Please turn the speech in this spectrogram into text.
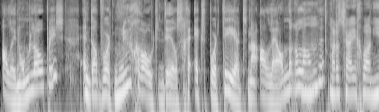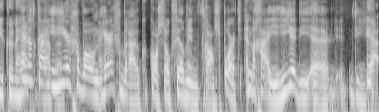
al in omloop is. En dat wordt nu grotendeels geëxporteerd naar allerlei andere landen. Maar dat zou je gewoon hier kunnen En dat kan je hergebruiken. hier gewoon hergebruiken. Kost ook veel minder transport. En dan ga je hier die. eh, die Ja,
